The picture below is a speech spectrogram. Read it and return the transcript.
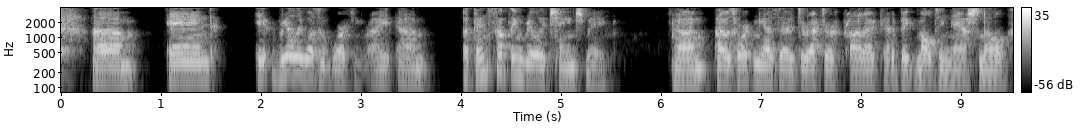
right. um, and it really wasn't working right um, but then something really changed me um, I was working as a director of product at a big multinational,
